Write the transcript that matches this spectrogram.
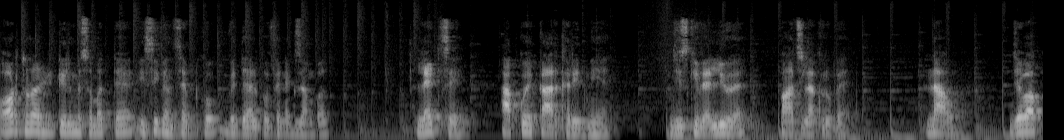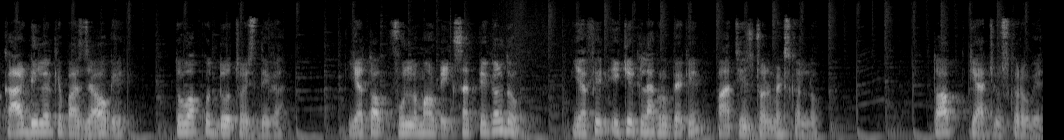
और थोड़ा डिटेल में समझते हैं इसी कंसेप्ट को with the help of an example let से आपको एक कार खरीदनी है, जिसकी वैल्यू है पाँच लाख रुपए। नाउ जब आप कार डीलर के पास जाओगे तो वो आपको दो चॉइस देगा। या तो आप फुल अमाउंट एक साथ पे कर दो, या फिर एक एक लाख रुपए के पाँच इंस्टॉलमेंट्स कर लो। तो आप क्या चूज़ करोगे?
